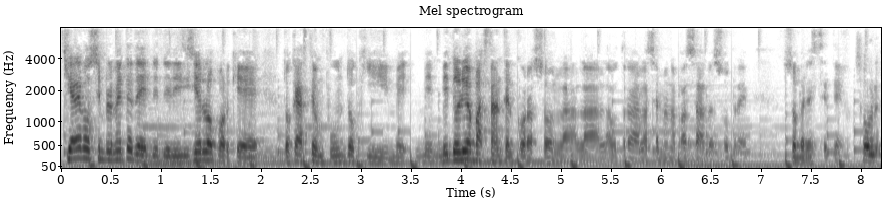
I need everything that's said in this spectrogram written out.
quiero simplemente de, de, decirlo porque tocaste un punto que me, me, me dolió bastante el corazón la, la, la, otra, la semana pasada sobre, sobre este tema. Sobre,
